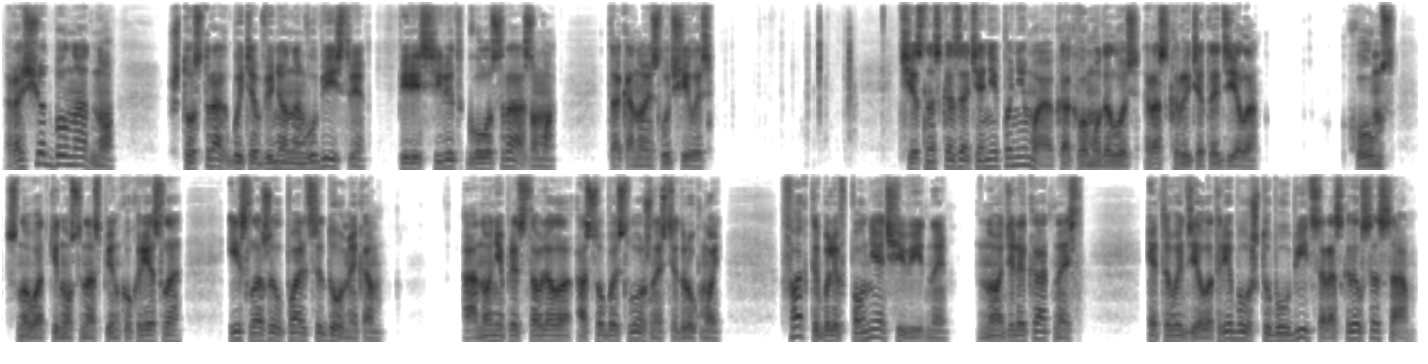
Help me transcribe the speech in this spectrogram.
Расчет был на одно, что страх быть обвиненным в убийстве пересилит голос разума. Так оно и случилось. Честно сказать, я не понимаю, как вам удалось раскрыть это дело. Холмс снова откинулся на спинку кресла и сложил пальцы домиком. Оно не представляло особой сложности, друг мой. Факты были вполне очевидны, но деликатность этого дела требовала, чтобы убийца раскрылся сам.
